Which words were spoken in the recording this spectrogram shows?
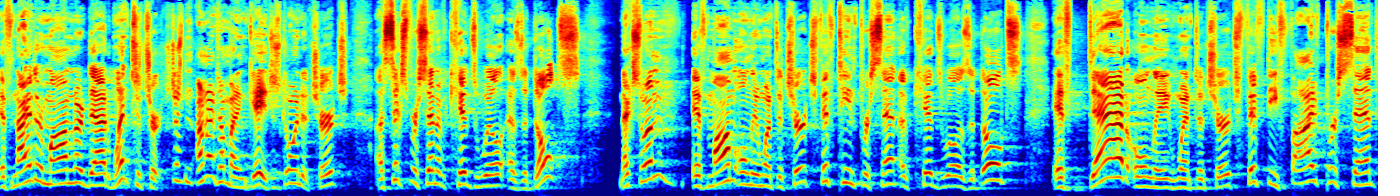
if neither mom nor dad went to church, just, I'm not talking about engaged, just going to church, uh, 6% of kids will as adults. Next one, if mom only went to church, 15% of kids will as adults. If dad only went to church, 55%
